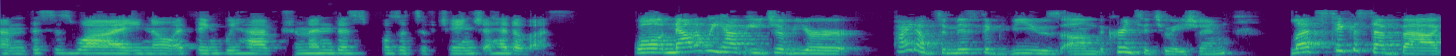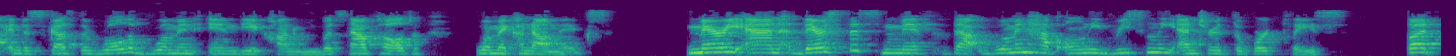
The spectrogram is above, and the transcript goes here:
And this is why, you know, I think we have tremendous positive change ahead of us. Well, now that we have each of your quite optimistic views on the current situation, let's take a step back and discuss the role of women in the economy, what's now called womeconomics. Mary Ann, there's this myth that women have only recently entered the workplace. But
